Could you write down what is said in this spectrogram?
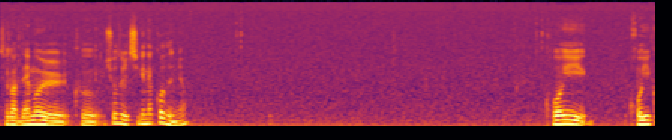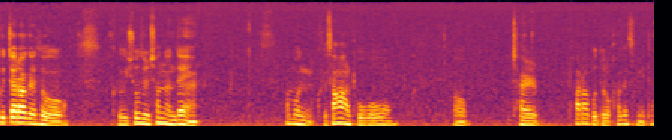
제가 램을 그 숏을 치긴 했거든요. 거의 거의 끝자락에서 그 숏을 쳤는데 한번 그 상황 보고 어, 잘 팔아보도록 하겠습니다.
